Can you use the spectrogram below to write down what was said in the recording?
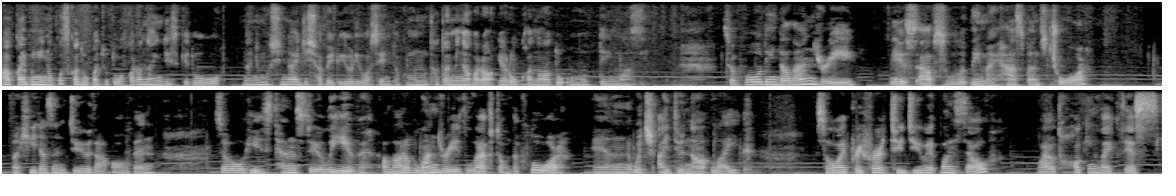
アーカイブに残すかどうかちょっとわからないんですけど、何もしないで喋るよりは洗濯物を畳みながらやろうかなと思っています。So folding the laundry is absolutely my husband's chore, but he doesn't do that often. So he tends to leave a lot of laundry left on the floor, and which I do not like. So I prefer to do it myself while talking like this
